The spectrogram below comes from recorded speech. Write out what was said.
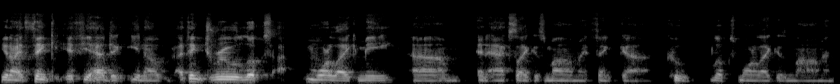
you know, I think if you had to, you know, I think Drew looks more like me um, and acts like his mom. I think uh, Coop looks more like his mom, and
